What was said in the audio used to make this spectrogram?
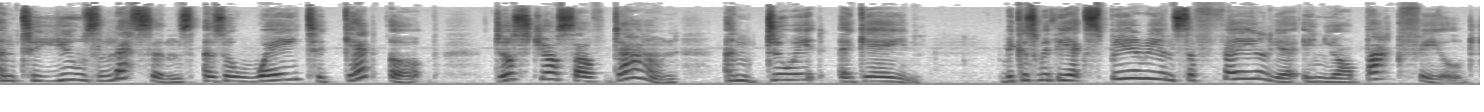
and to use lessons as a way to get up, dust yourself down, and do it again. Because with the experience of failure in your backfield,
